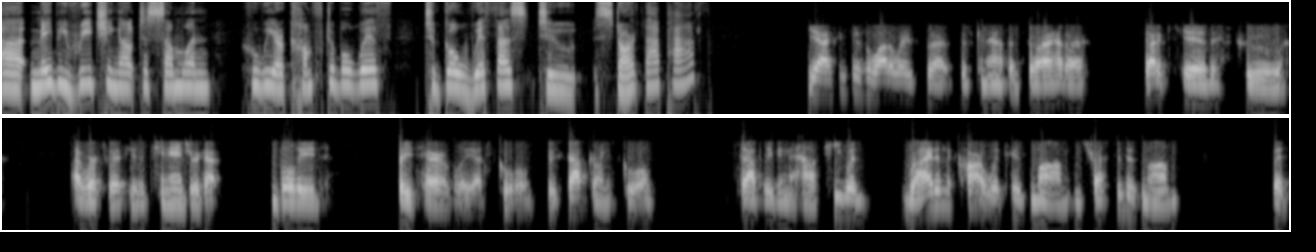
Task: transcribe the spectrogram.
uh, maybe reaching out to someone who we are comfortable with to go with us to start that path? Yeah, I think there's a lot of ways that this can happen. So I had a had a kid who I worked with. He's a teenager, got bullied pretty terribly at school. So he stopped going to school, stopped leaving the house. He would ride in the car with his mom. He trusted his mom, but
